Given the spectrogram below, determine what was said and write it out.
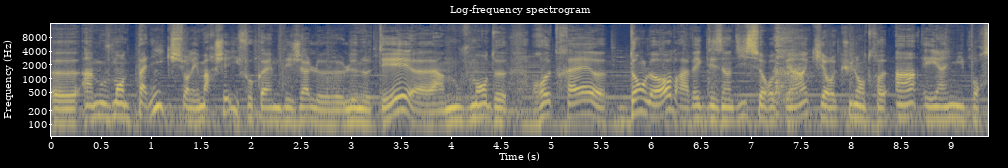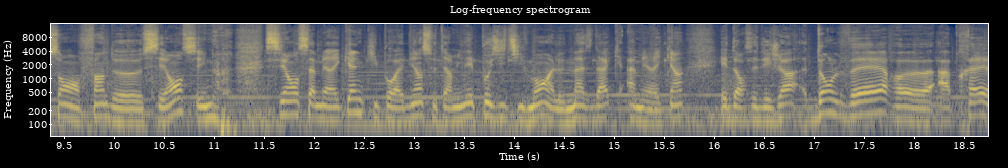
euh, un mouvement de panique sur les marchés, il faut quand même déjà le, noter, euh, un mouvement de retrait euh, dans l'ordre avec des indices européens qui reculent entre 1 et 1,5% en fin de séance. C'est une séance américaine qui pourrait bien se terminer positivement. Hein. Le Nasdaq américain est d'ores et déjà dans le vert après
